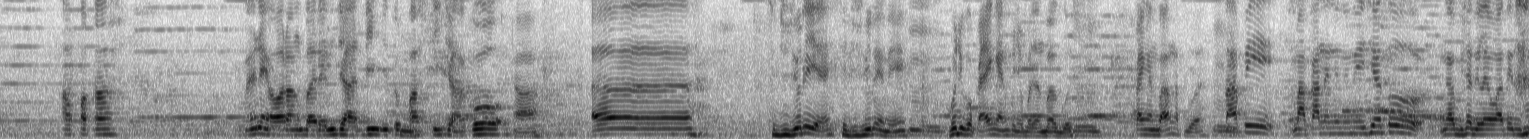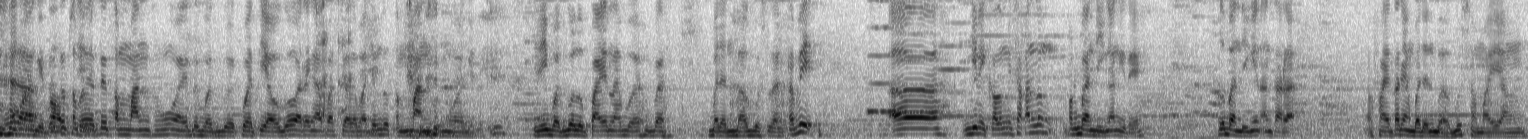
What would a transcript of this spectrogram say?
apakah gimana ya orang badan jadi itu Hmm. pasti jago Nah, eh sejujurnya ya, sejujurnya nih, Hmm. gue juga pengen punya badan bagus, Hmm. Pengen banget gue. Hmm. Tapi makanan Indonesia tuh nggak bisa dilewatin semua gitu. Itu, tem- itu teman semua itu buat gue. Kue tiaw goreng apa segala macam tuh teman semua gitu. Jadi buat gue lupain lah ba- ba- badan bagus lah. Tapi eh gini, kalau misalkan lu perbandingan gitu ya, lu bandingin antara fighter yang badan bagus sama yang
